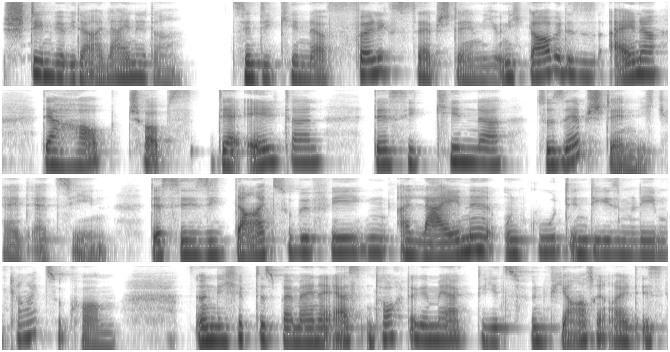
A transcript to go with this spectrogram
stehen wir wieder alleine da sind die Kinder völlig selbstständig. Und ich glaube, das ist einer der Hauptjobs der Eltern, dass sie Kinder zur Selbstständigkeit erziehen, dass sie sie dazu befähigen, alleine und gut in diesem Leben klarzukommen. Und ich habe das bei meiner ersten Tochter gemerkt, die jetzt fünf Jahre alt ist.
